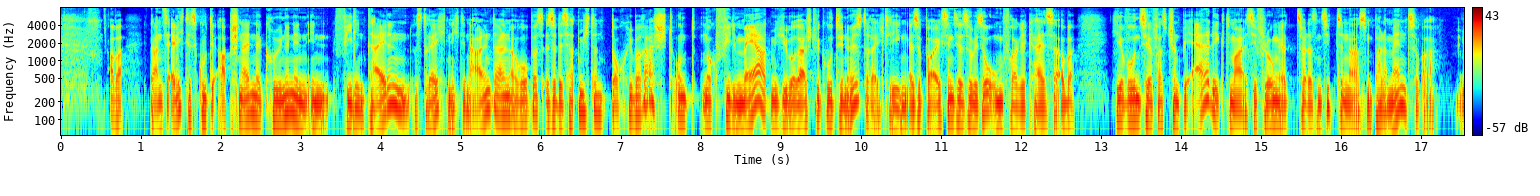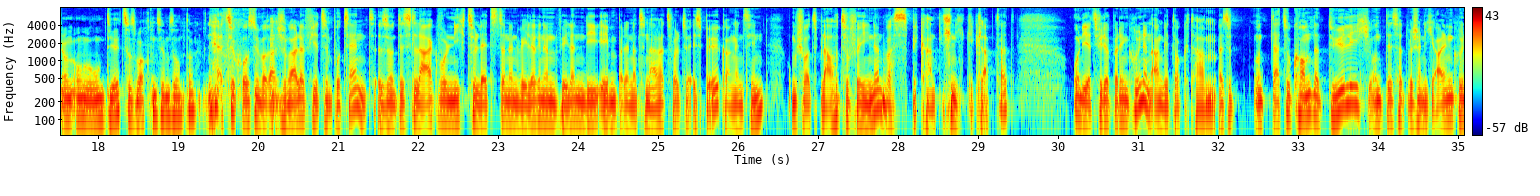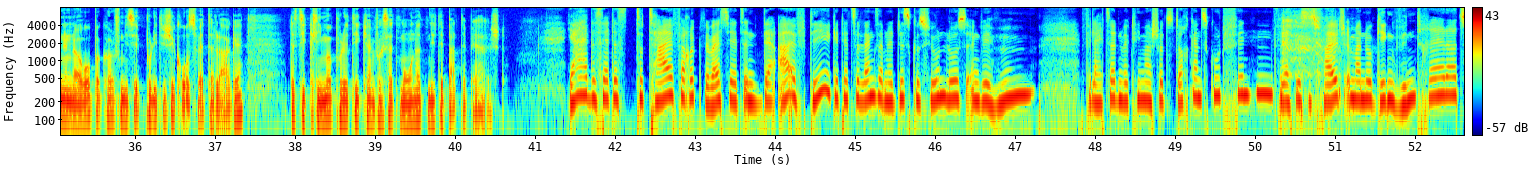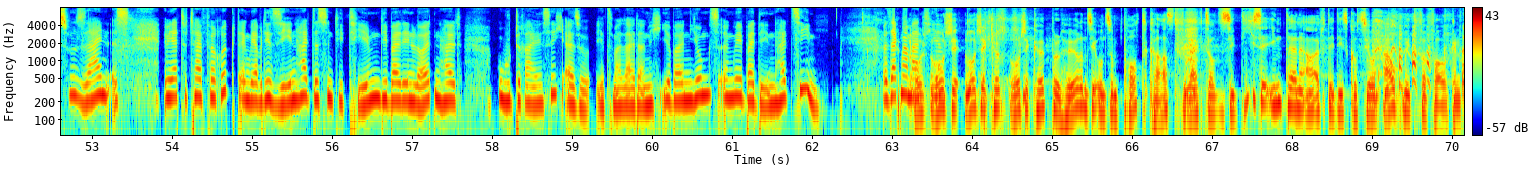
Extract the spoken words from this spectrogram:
Aber ganz ehrlich, das gute Abschneiden der Grünen in, in vielen Teilen, du hast recht, nicht in allen Teilen Europas, also das hat mich dann doch überrascht. Und noch viel mehr hat mich überrascht, wie gut sie in Österreich liegen. Also bei euch sind sie ja sowieso Umfragekaiser, aber hier wurden sie ja fast schon beerdigt mal. Sie flogen ja 2017 aus dem Parlament sogar. Und, und jetzt, was machten Sie am Sonntag? Ja, zur großen Überraschung aller 14 Prozent. Also das lag wohl nicht zuletzt an den Wählerinnen und Wählern, die eben bei der Nationalratswahl zur SPÖ gegangen sind, um Schwarz-Blau zu verhindern, was bekanntlich nicht geklappt hat und jetzt wieder bei den Grünen angedockt haben. Also, und dazu kommt natürlich, und das hat wahrscheinlich allen Grünen in Europa geholfen, diese politische Großwetterlage, dass die Klimapolitik einfach seit Monaten die Debatte beherrscht. Ja, das ist ja das total Verrückte. Weißt du, jetzt in der AfD geht jetzt so langsam eine Diskussion los, irgendwie, hm, vielleicht sollten wir Klimaschutz doch ganz gut finden. Vielleicht ist es falsch, immer nur gegen Windräder zu sein. Ist ja total verrückt irgendwie. Aber die sehen halt, das sind die Themen, die bei den Leuten halt U30, also jetzt mal leider nicht ihr beiden Jungs irgendwie, bei denen halt ziehen. Aber sag mal, Matthias. Roger, Roger, Roger Köppel, hören Sie unseren Podcast. Vielleicht sollten Sie diese interne AfD-Diskussion auch mitverfolgen.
